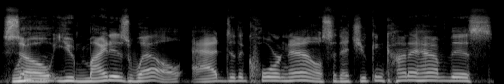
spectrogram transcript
So you might as well add to the core now so that you can kind of have this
